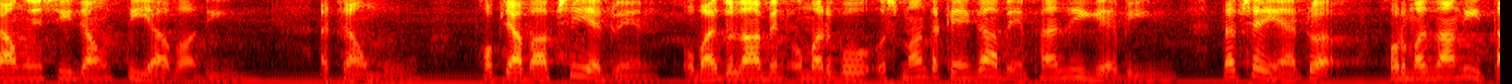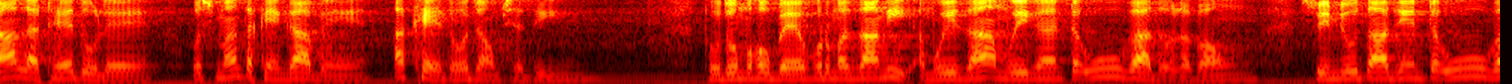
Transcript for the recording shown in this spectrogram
တာဝန်ရှိကြောင်းသိရပါသည်အကြောင်းမူဖော်ပြပါဖြစ်ရတွင်အိုဘိုင်ဒူလာဘင်အူမာကိုဥစမန်တခင်ကပင်ဖမ်းဆီးခဲ့ပြီးတပ်ဖြတ်ရန်အတွက်ဟော်မဇာနီတားလက်ထဲသို့လည်းဥစမန်တခင်ကပင်အခဲ့သောကြောင့်ဖြစ်သည်ထို့သောမဟုတ်ဘဲဟော်မဇာနီအမွေစားအမွေခံတဦးကတော့၎င်းဆွေမျိုးသားချင်းတဦးက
